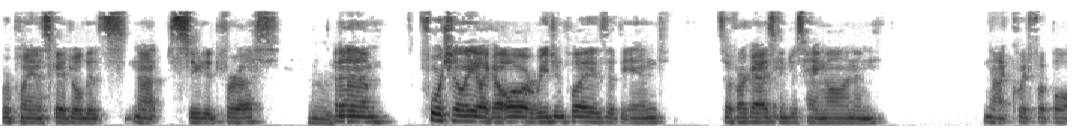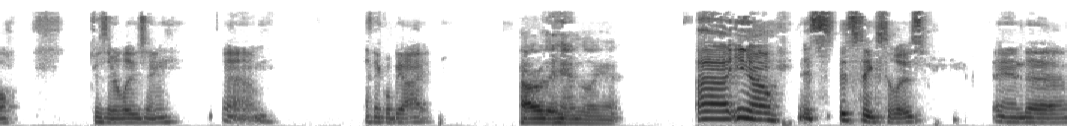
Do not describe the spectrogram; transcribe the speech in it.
we're playing a schedule that's not suited for us. Hmm. Um, fortunately, like all our region play is at the end, so if our guys can just hang on and not quit football because they're losing, um, I think we'll be all right. How are they handling it? Uh, you know, it's it stinks to lose, and uh,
